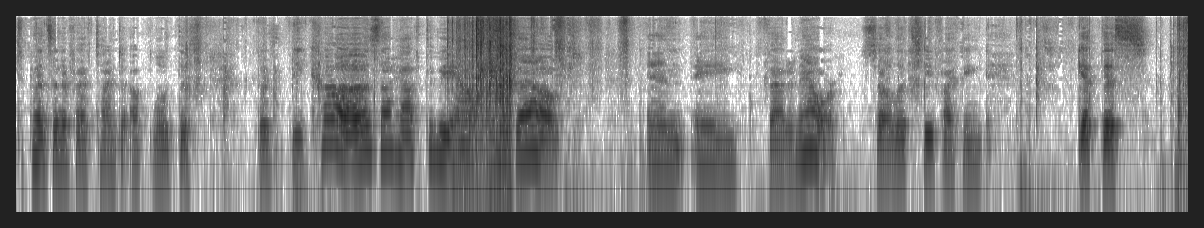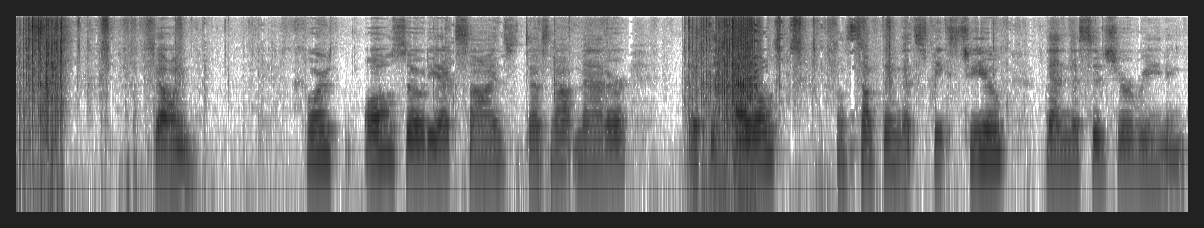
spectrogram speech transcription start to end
depends on if I have time to upload this. But because I have to be out and about in a about an hour. So let's see if I can get this going. For all zodiac signs, it does not matter if the title is something that speaks to you, then this is your reading.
